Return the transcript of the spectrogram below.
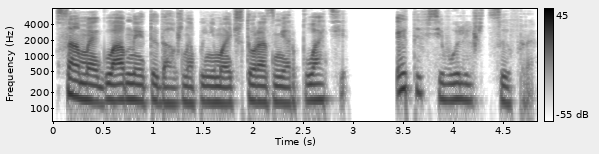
Самое главное, ты должна понимать, что размер платья — это всего лишь цифра.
